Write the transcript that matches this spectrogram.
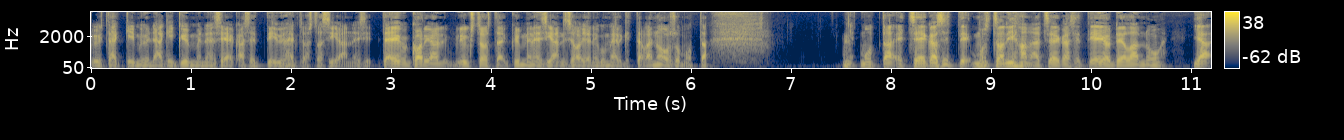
yhtäkkiä myydäänkin 10 C-kasettia 11 sijaan, niin sitten, ei korjaan 11 10 sijaan, niin se on jo niin kuin merkittävä nousu, mutta, mutta et C-kasetti, musta se on ihanaa, että C-kasetti ei ole delannut ja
